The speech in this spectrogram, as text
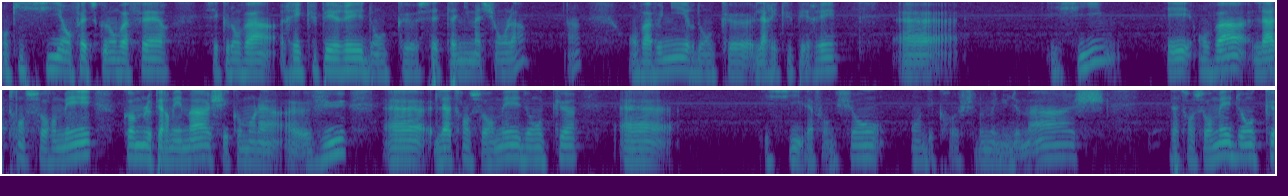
Donc ici en fait ce que l'on va faire c'est que l'on va récupérer donc euh, cette animation là. Hein. On va venir donc euh, la récupérer ici et on va la transformer comme le permet Mash et comme on l'a vu, la transformer donc euh, ici, la fonction, on décroche le menu de Mash, la transformer donc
